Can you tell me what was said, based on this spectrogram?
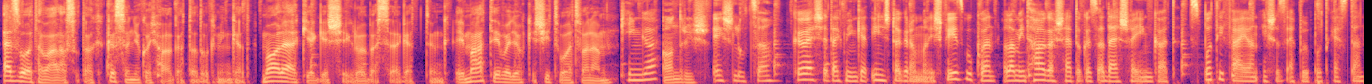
Ez volt a válaszotok. Köszönjük, hogy hallgattatok minket. Ma a lelki egészségről beszélgettünk. Én Máté vagyok, és itt volt velem Kinga, Andris és Luca. Kövessetek minket Instagramon és Facebookon, valamint hallgassátok az adásainkat Spotify-on és az Apple Podcast-on.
